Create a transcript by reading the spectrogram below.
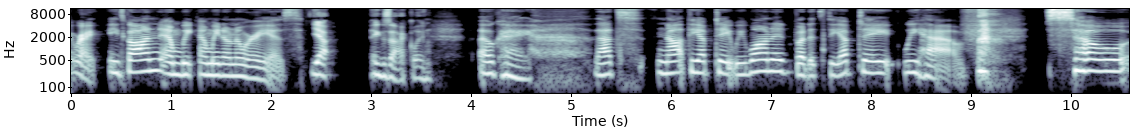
Right. He's gone and we and we don't know where he is. Yeah, exactly. Okay. That's not the update we wanted, but it's the update we have. so,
